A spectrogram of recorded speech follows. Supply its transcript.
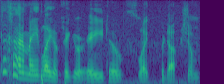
Think I kind of made like a figure eight of like production.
